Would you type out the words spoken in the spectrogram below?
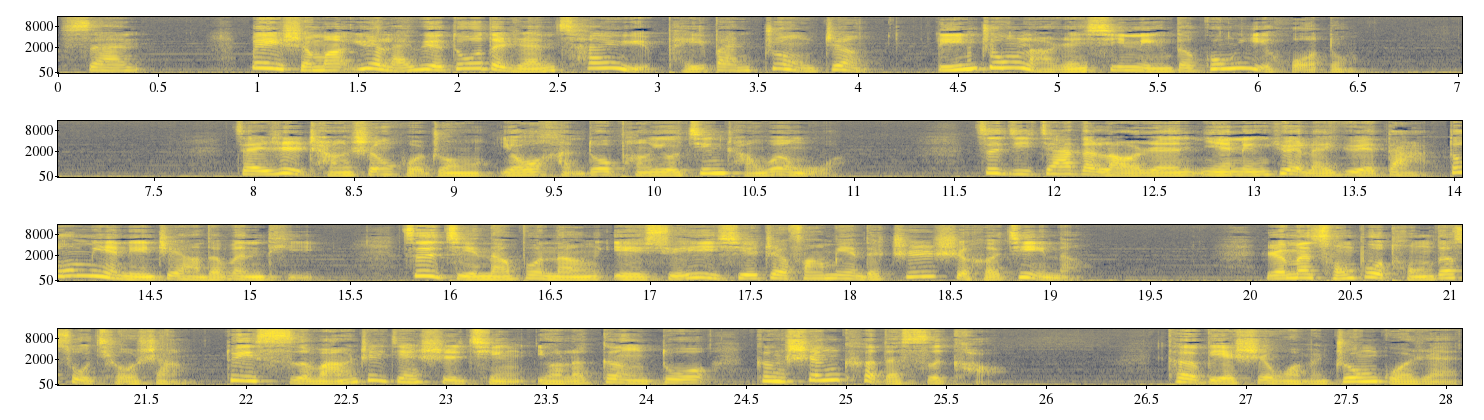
三，为什么越来越多的人参与陪伴重症、临终老人心灵的公益活动？在日常生活中，有很多朋友经常问我，自己家的老人年龄越来越大，都面临这样的问题。自己能不能也学一些这方面的知识和技能？人们从不同的诉求上对死亡这件事情有了更多、更深刻的思考。特别是我们中国人，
